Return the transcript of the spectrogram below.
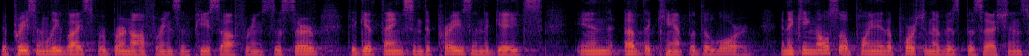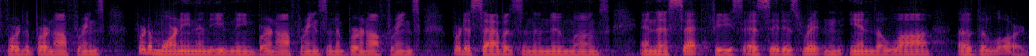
The priests and Levites for burnt offerings and peace offerings to serve, to give thanks, and to praise in the gates in, of the camp of the Lord. And the king also appointed a portion of his possessions for the burnt offerings, for the morning and evening burnt offerings, and the burnt offerings for the Sabbaths and the new moons, and the set feasts, as it is written in the law of the Lord.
